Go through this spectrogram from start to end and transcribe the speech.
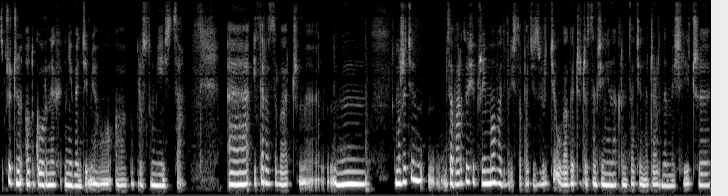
z przyczyn odgórnych nie będzie miało e, po prostu miejsca. E, I teraz zobaczmy. Mm, możecie za bardzo się przejmować w listopadzie. Zwróćcie uwagę, czy czasem się nie nakręcacie na czarne myśli, czy E,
